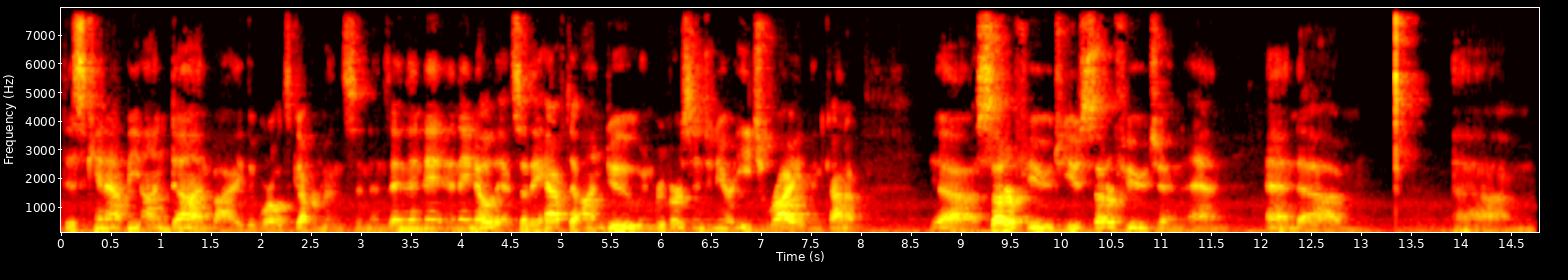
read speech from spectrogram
this cannot be undone by the world's governments, and and and, they, and they know that, so they have to undo and reverse engineer each right and kind of uh, subterfuge, use subterfuge and and and um, um,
